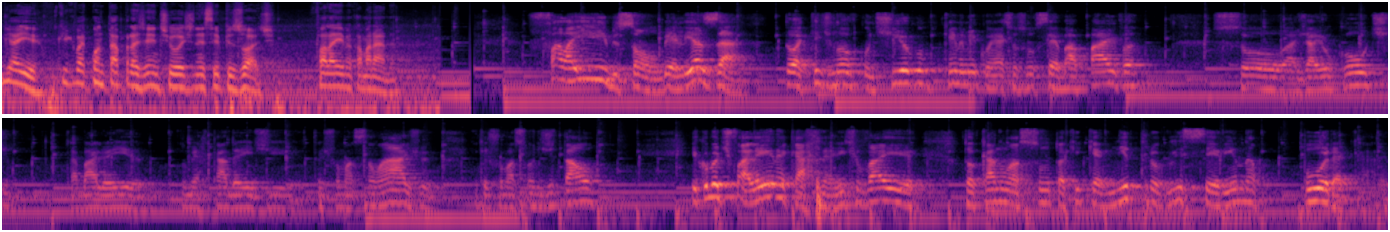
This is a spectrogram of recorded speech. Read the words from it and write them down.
e aí, o que vai contar pra gente hoje nesse episódio? Fala aí, meu camarada. Fala aí, Ibson, beleza? Tô aqui de novo contigo. Quem não me conhece, eu sou o Seba Paiva, sou a Jail Coach, trabalho aí no mercado aí de transformação ágil e transformação digital. E como eu te falei, né, cara, a gente vai tocar num assunto aqui que é nitroglicerina pura, cara.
